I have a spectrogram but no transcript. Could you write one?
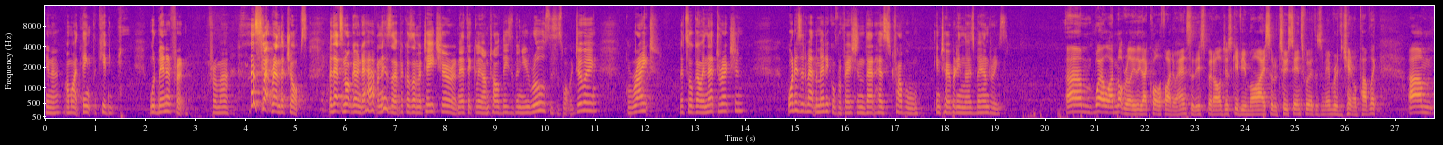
You know, I might think the kid would benefit from a, a slap round the chops. But that's not going to happen, is it? Because I'm a teacher and ethically I'm told these are the new rules, this is what we're doing. Great, let's all go in that direction. What is it about the medical profession that has trouble interpreting those boundaries? Um, well, I'm not really that qualified to answer this, but I'll just give you my sort of two cents worth as a member of the general public. Um,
